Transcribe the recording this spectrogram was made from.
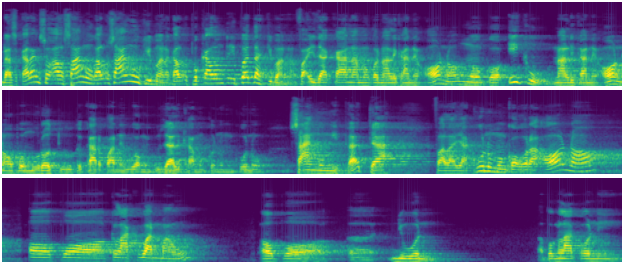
Nah sekarang soal sangu, kalau sangu gimana? Kalau bekal untuk ibadah gimana? Faiza kana mongko nalikane ono, mongko iku nalikane ono apa muradu kekarepane wong iku zalika mengkono-mengkono sangu ibadah fala yakunu mongko ora ono apa kelakuan mau apa uh, nyuwun apa nglakoni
